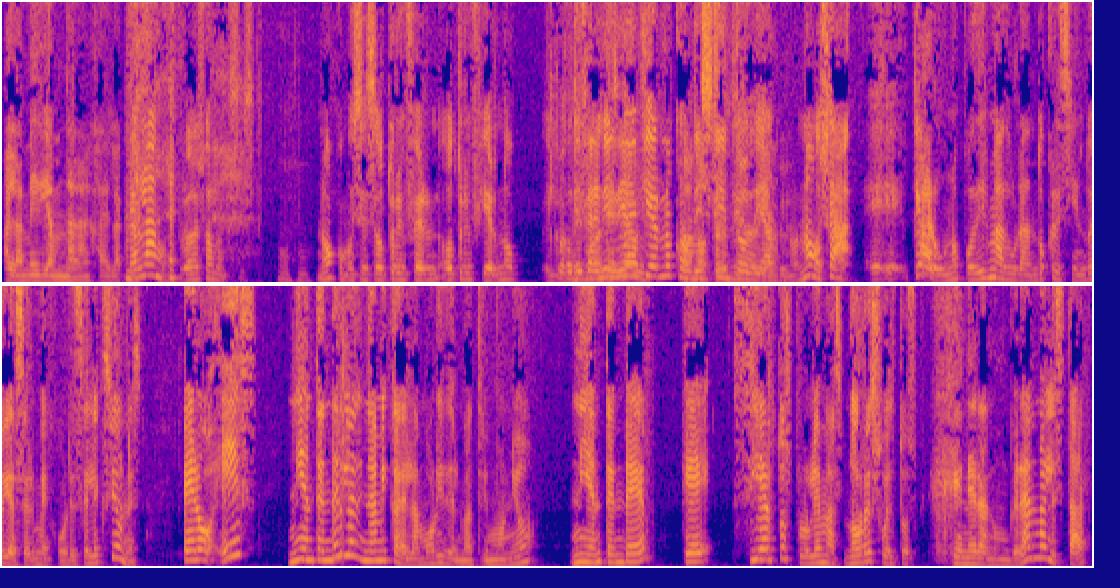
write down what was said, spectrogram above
a la media naranja de la que hablamos, pero eso no existe. ¿No? Como dices, otro infierno, otro infierno. el Con diferente diablo. diablo. infierno con distinto de diablo. No, o sea, eh, eh, claro, uno puede ir madurando, creciendo y hacer mejores elecciones. Pero es ni entender la dinámica del amor y del matrimonio, ni entender que ciertos problemas no resueltos generan un gran malestar,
